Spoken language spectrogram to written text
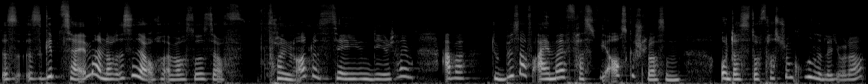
das, das gibt es ja immer noch, ist ja auch einfach so, ist ja auch voll in Ordnung, das ist ja die, die Entscheidung. Aber du bist auf einmal fast wie ausgeschlossen. Und das ist doch fast schon gruselig, oder?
